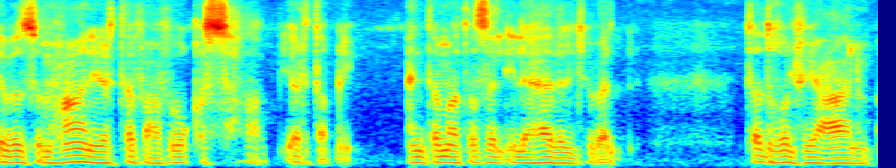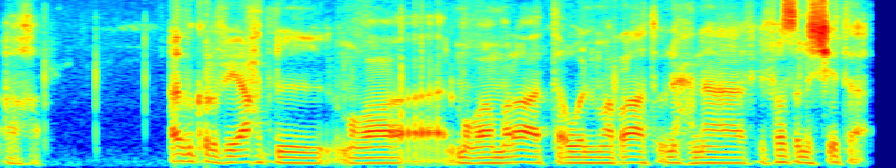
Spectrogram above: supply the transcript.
جبل سمحان يرتفع فوق الصحاب يرتقي. عندما تصل إلى هذا الجبل تدخل في عالم آخر. أذكر في أحد المغامرات أو المرات ونحن في فصل الشتاء.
